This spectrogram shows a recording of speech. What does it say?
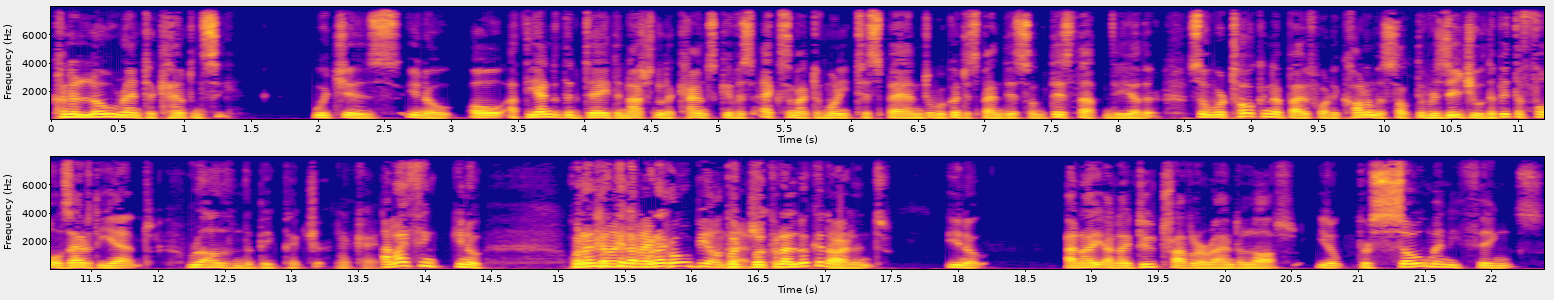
kind of low rent accountancy, which is, you know, oh, at the end of the day, the national accounts give us X amount of money to spend. We're going to spend this on this, that, and the other. So we're talking about what economists talk the residual, the bit that falls out at the end, rather than the big picture. Okay. And I think, you know, when Well, I look I- at can I probe on but, that? but when I look at. Ireland, you know, and I and I do travel around a lot. You know, there's so many things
